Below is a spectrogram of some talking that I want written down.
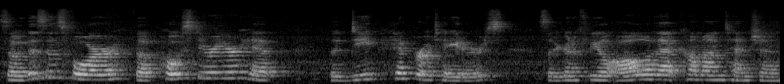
So this is for the posterior hip, the deep hip rotators. So you're going to feel all of that come on tension.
